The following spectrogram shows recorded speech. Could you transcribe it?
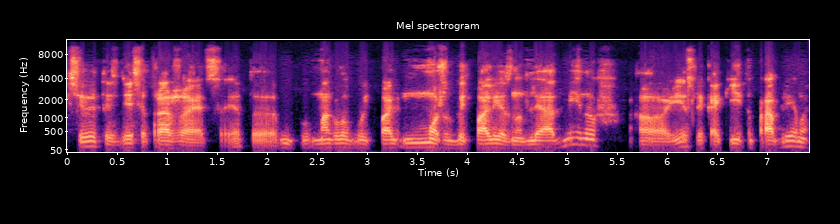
Все это здесь отражается. Это могло быть, может быть полезно для админов, а если какие-то проблемы.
